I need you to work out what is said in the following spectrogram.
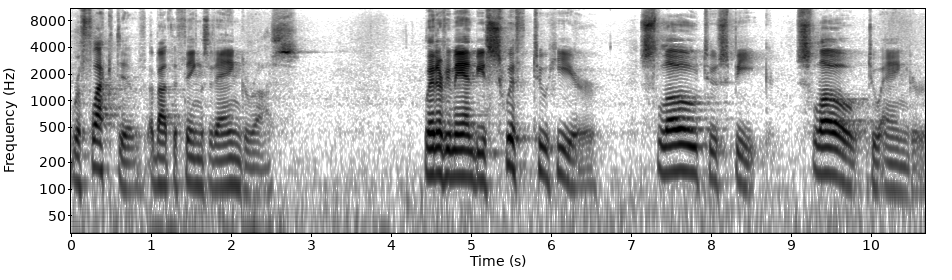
reflective about the things that anger us. Let every man be swift to hear slow to speak, slow to anger.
